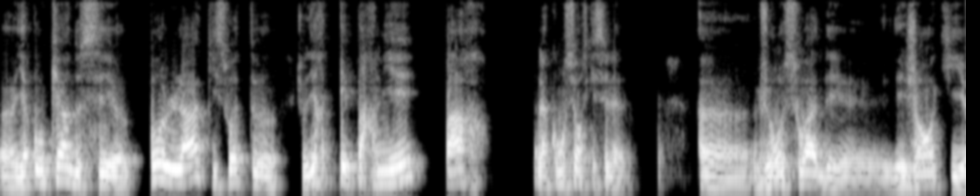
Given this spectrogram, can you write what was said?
il y a aucun de ces pôles-là qui soit, je veux dire, épargné par la conscience qui s'élève. je reçois des, gens qui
